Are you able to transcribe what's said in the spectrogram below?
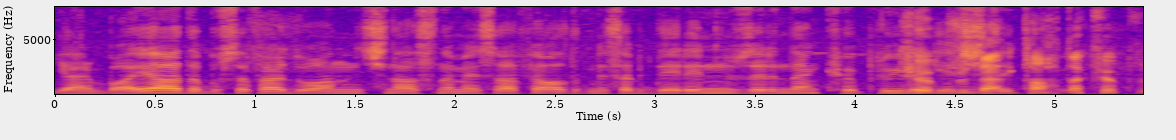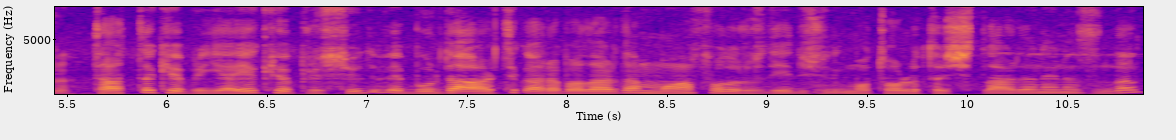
Yani bayağı da bu sefer doğanın içine aslında mesafe aldık. Mesela bir derenin üzerinden köprüyle Köprüden geçtik. tahta köprü. Tahta köprü, yaya köprüsüydü ve burada artık arabalardan muaf oluruz diye düşündük. Motorlu taşıtlardan en azından.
